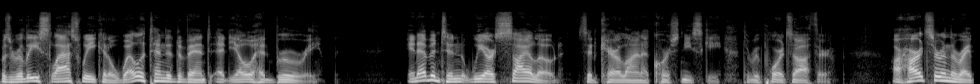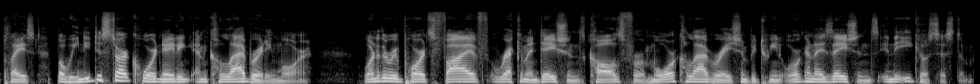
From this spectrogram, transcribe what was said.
was released last week at a well attended event at Yellowhead Brewery. In Edmonton, we are siloed, said Carolina Korsniski, the report's author. Our hearts are in the right place, but we need to start coordinating and collaborating more. One of the report's five recommendations calls for more collaboration between organizations in the ecosystem.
